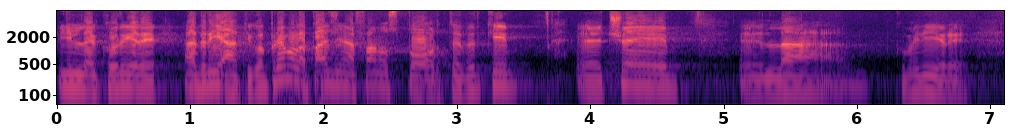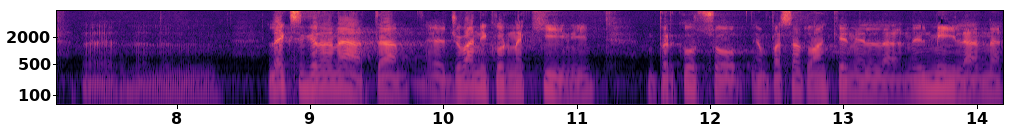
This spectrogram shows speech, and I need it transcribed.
il Corriere Adriatico. Apriamo la pagina Fano Sport perché eh, c'è eh, la, dire, eh, l'ex Granata eh, Giovanni Cornacchini, un percorso, è un passato anche nel, nel Milan,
